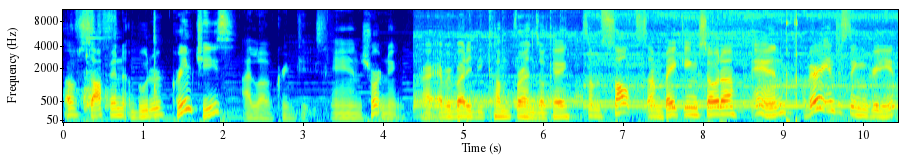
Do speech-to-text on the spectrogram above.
of softened butter, cream cheese. I love cream cheese. And shortening. All right, everybody become friends, okay? Some salt, some baking soda, and a very interesting ingredient,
